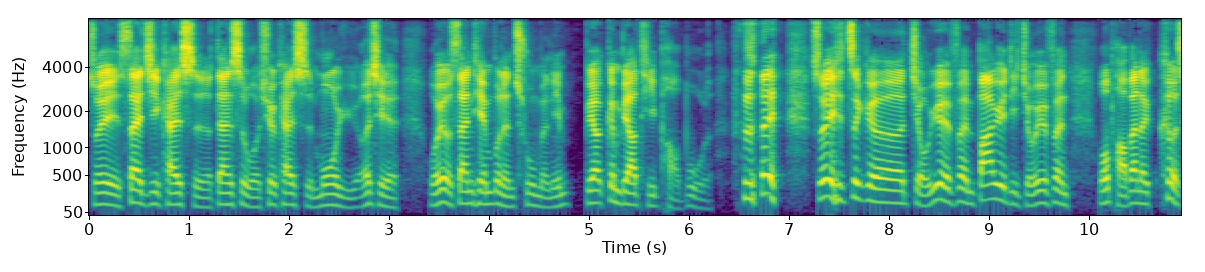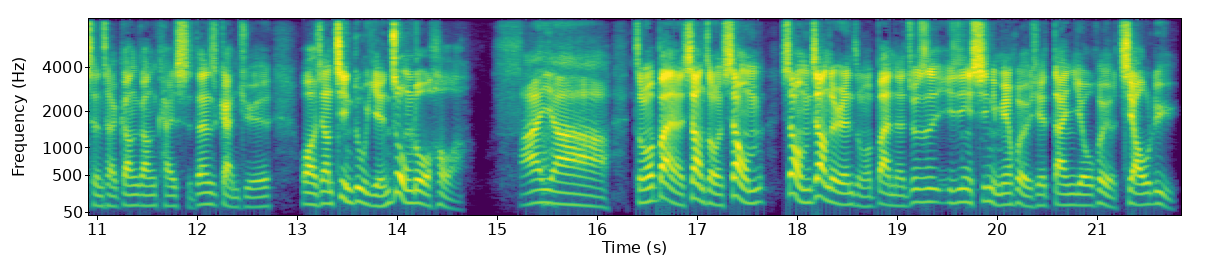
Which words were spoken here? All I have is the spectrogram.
所以赛季开始了，但是我却开始摸鱼，而且我有三天不能出门，连不要更不要提跑步了。所以，所以这个九月份、八月底、九月份，我跑班的课程才刚刚开始，但是感觉我好像进度严重落后啊！哎呀，怎么办？向总，像我们像我们这样的人怎么办呢？就是一定心里面会有一些担忧，会有焦虑。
